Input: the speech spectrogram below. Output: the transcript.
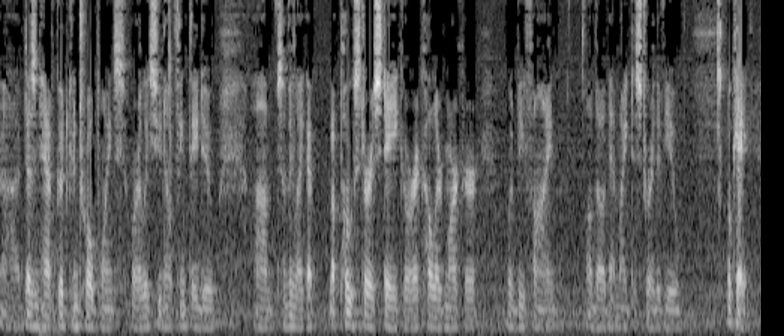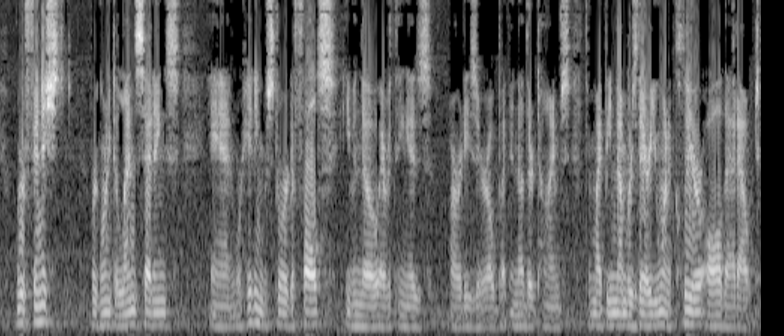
uh, doesn't have good control points, or at least you don't think they do. Um, something like a, a post or a stake or a colored marker would be fine, although that might destroy the view. Okay, we're finished. We're going to lens settings, and we're hitting restore defaults, even though everything is already zero, but in other times there might be numbers there. You want to clear all that out.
